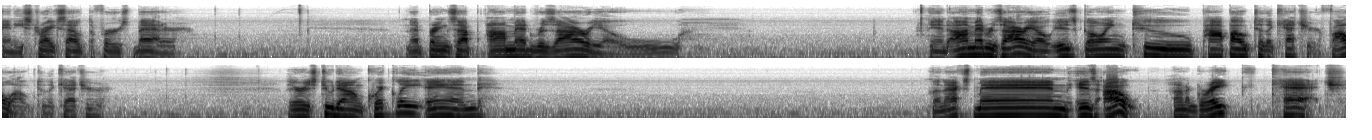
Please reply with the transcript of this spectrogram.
and he strikes out the first batter. That brings up Amed Rosario. And Amed Rosario is going to pop out to the catcher, foul out to the catcher. There is two down quickly, and the next man is out on a great catch.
